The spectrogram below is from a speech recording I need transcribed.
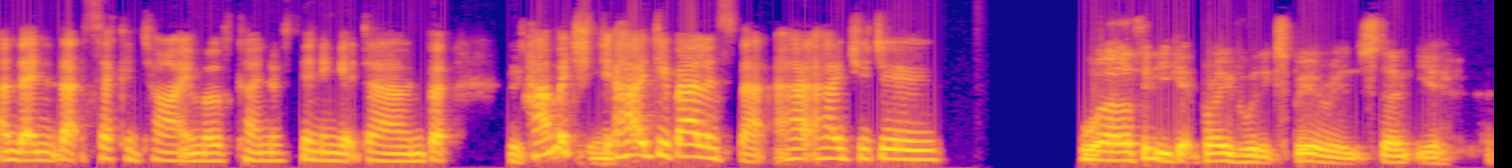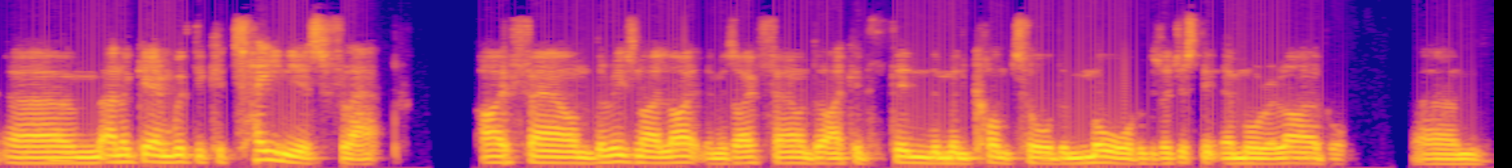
and then that second time of kind of thinning it down. But how much? How do you balance that? How, how do you do? Well, I think you get braver with experience, don't you? Um, and again, with the cutaneous flap, I found the reason I like them is I found that I could thin them and contour them more because I just think they're more reliable. Um,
